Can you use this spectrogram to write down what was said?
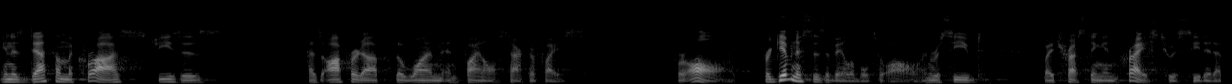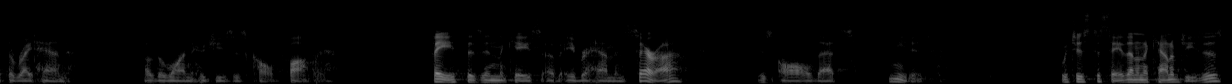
in his death on the cross, Jesus has offered up the one and final sacrifice for all. Forgiveness is available to all and received by trusting in Christ, who is seated at the right hand of the one who Jesus called Father. Faith, as in the case of Abraham and Sarah, is all that's needed. Which is to say that on account of Jesus,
